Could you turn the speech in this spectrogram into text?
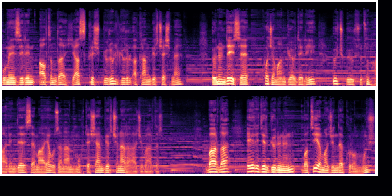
Bu menzilin altında yaz kış gürül gürül akan bir çeşme, önünde ise kocaman gövdeli, üç büyük sütun halinde semaya uzanan muhteşem bir çınar ağacı vardır. Barla, Eğridir Gölü'nün batı yamacında kurulmuş,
